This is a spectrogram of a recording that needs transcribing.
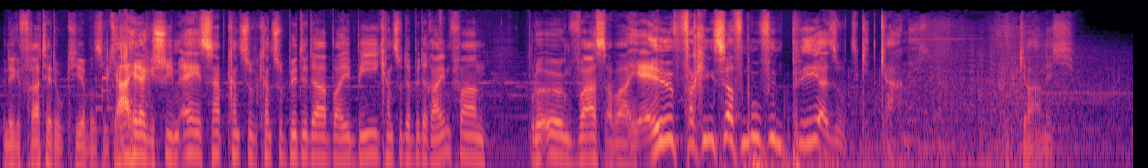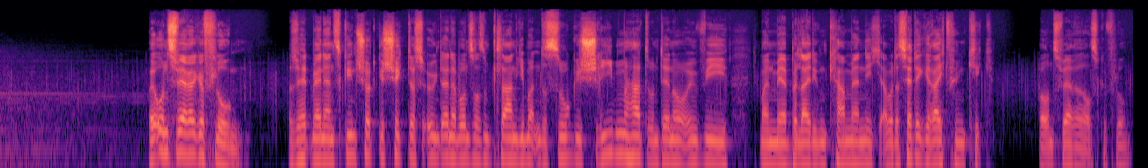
Wenn er gefragt hätte, okay, aber so, ja, hätte er geschrieben, ey, Sub, kannst du, kannst du bitte da bei B, kannst du da bitte reinfahren? Oder irgendwas, aber, ey, fucking Sub, move in B, also, das geht gar nicht. Geht gar nicht. Bei uns wäre er geflogen. Also hätten wir einen Screenshot geschickt, dass irgendeiner bei uns aus dem Clan jemanden das so geschrieben hat und dennoch irgendwie, ich meine, mehr Beleidigung kam ja nicht, aber das hätte gereicht für einen Kick. Bei uns wäre er rausgeflogen.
